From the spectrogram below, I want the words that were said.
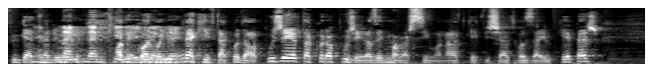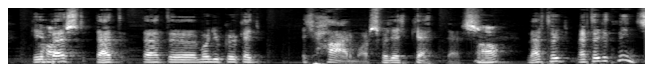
függetlenül, Nem- nem kéne amikor mondjuk lenni. meghívták oda a Puzsért, akkor a Puzsér az egy magas színvonalat képviselt hozzájuk képes, képest, tehát, tehát mondjuk ők egy, egy hármas, vagy egy kettes. Aha. Mert hogy, mert hogy ott nincs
